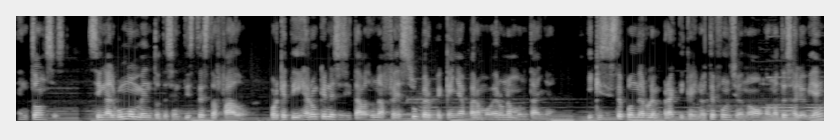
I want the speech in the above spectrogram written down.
Entonces, si en algún momento te sentiste estafado porque te dijeron que necesitabas una fe súper pequeña para mover una montaña y quisiste ponerlo en práctica y no te funcionó o no te salió bien,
